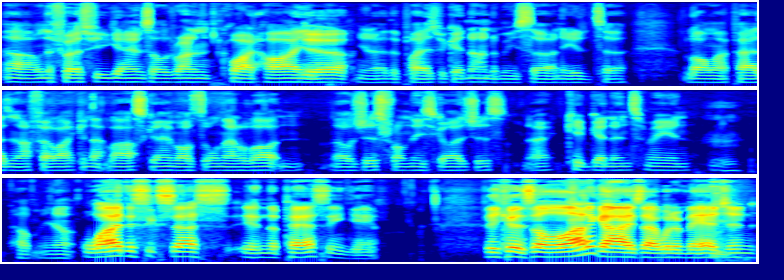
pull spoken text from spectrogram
Um, in the first few games, I was running quite high, and Yeah. you know the players were getting under me, so I needed to lower my pads. And I felt like in that last game, I was doing that a lot, and that was just from these guys, just you know, keep getting into me and Mhm. help me out. Why the success in the passing game? Because a lot of guys, I would imagine,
